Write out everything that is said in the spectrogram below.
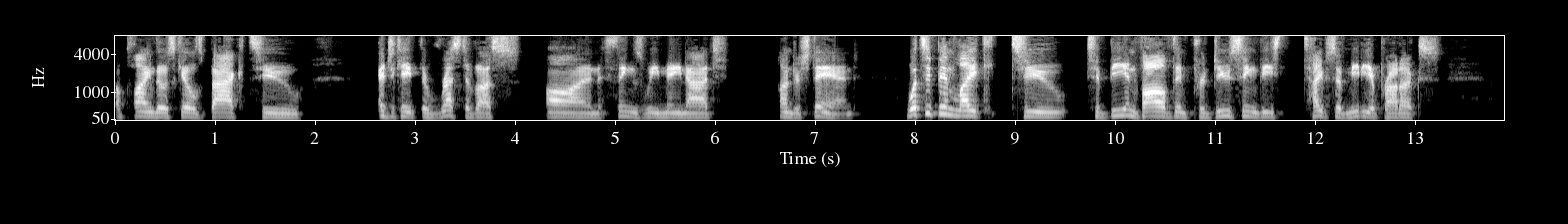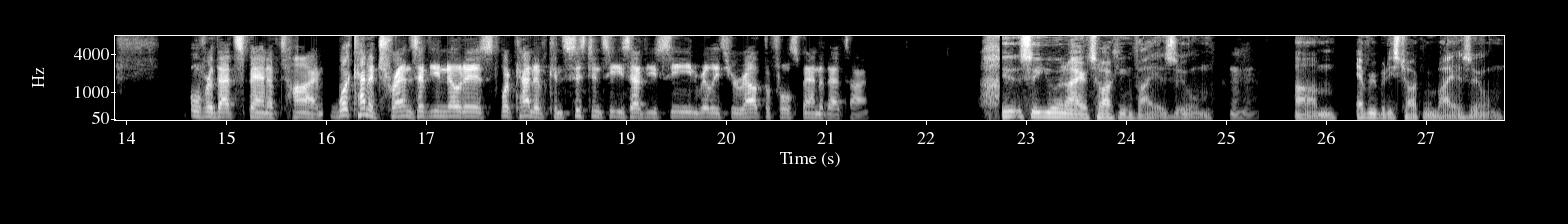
applying those skills back to educate the rest of us on things we may not understand what's it been like to to be involved in producing these types of media products over that span of time what kind of trends have you noticed what kind of consistencies have you seen really throughout the full span of that time So you and I are talking via Zoom. mm-hmm. Um, everybody's talking via Zoom.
